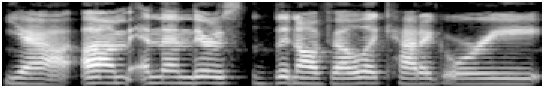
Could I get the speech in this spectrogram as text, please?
Yeah. Um, and then there's the novella category.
